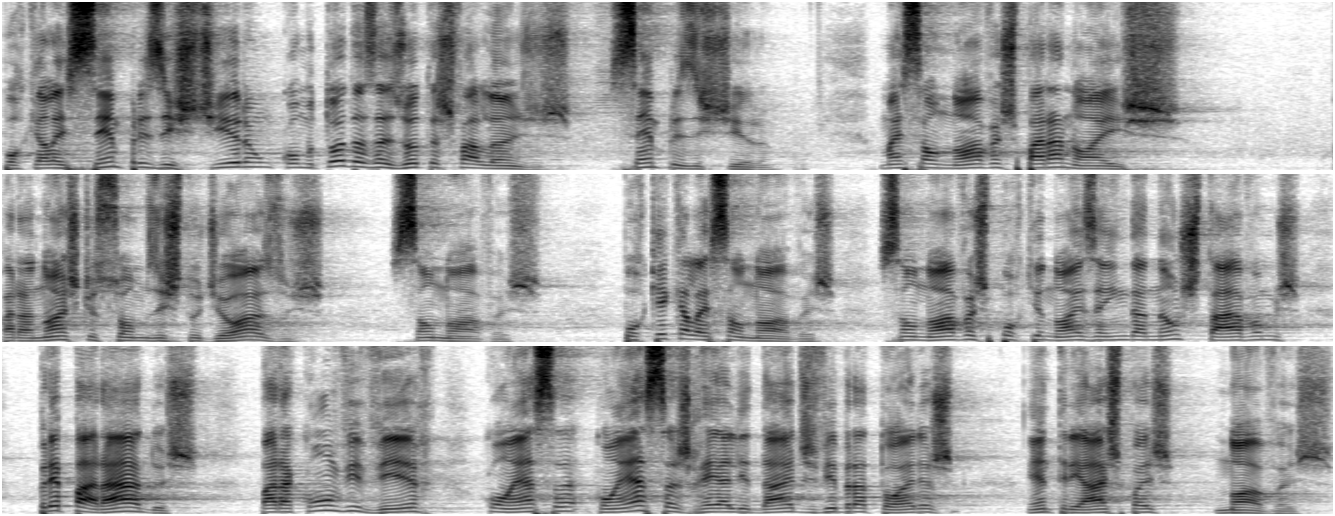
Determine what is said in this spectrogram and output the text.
porque elas sempre existiram, como todas as outras falanges, sempre existiram, mas são novas para nós. Para nós que somos estudiosos, são novas. Por que, que elas são novas? São novas porque nós ainda não estávamos preparados para conviver com, essa, com essas realidades vibratórias, entre aspas, novas.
